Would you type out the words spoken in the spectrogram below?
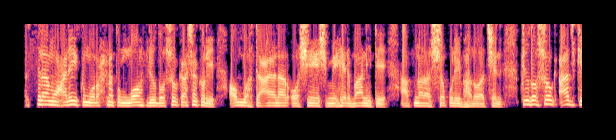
আসসালামু আলাইকুম রহমতুল্লাহ। প্রিয় দর্শক, আশা করি আল্লাহ তাআলার অশেষ মেহেরবানিতে আপনারা সকলেই ভালো আছেন। প্রিয় দর্শক, আজকে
